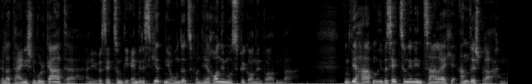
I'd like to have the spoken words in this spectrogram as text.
der lateinischen Vulgata, eine Übersetzung, die Ende des 4. Jahrhunderts von Hieronymus begonnen worden war. Und wir haben Übersetzungen in zahlreiche andere Sprachen,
